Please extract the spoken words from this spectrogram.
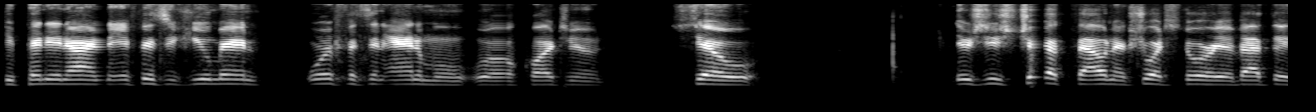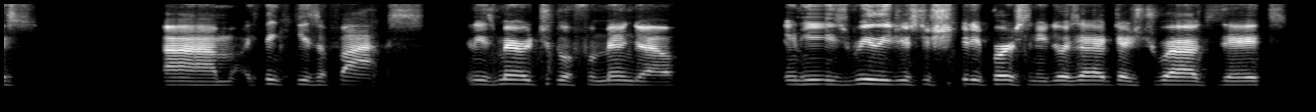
depending on if it's a human or if it's an animal or a cartoon. So there's this Chuck Palahniuk short story about this. Um, I think he's a fox and he's married to a flamingo, and he's really just a shitty person. He goes out, does drugs, dates,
